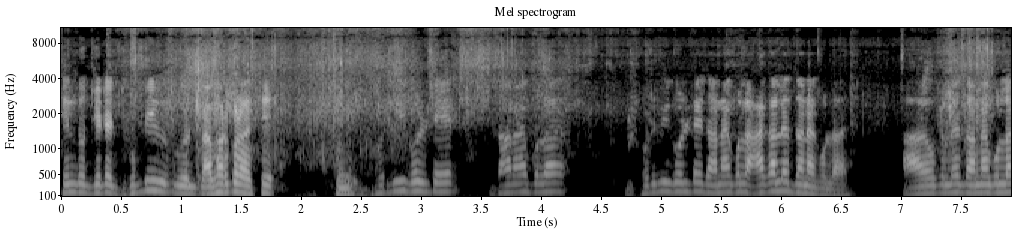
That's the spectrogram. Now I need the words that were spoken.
কিন্তু যেটা ধুবি ব্যবহার করা আছে। ধুবি গোল্ডের দানাগুলা ধুবি গোল্ডের দানাগুলো আগালের দানাগুলা ওগুলো দানাগুলো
